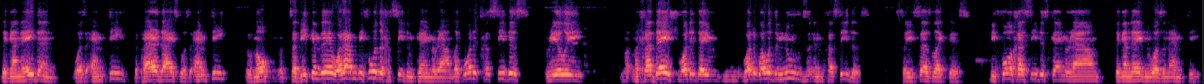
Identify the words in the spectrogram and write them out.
the Gan Eden was empty, the paradise was empty, there was no tzaddikim there. What happened before the Hasidim came around? Like, what did Hasidus really Mechadesh? What did they? What what was the news in Hasidus? So he says like this: Before Hasidus came around, the Gan Eden wasn't empty,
